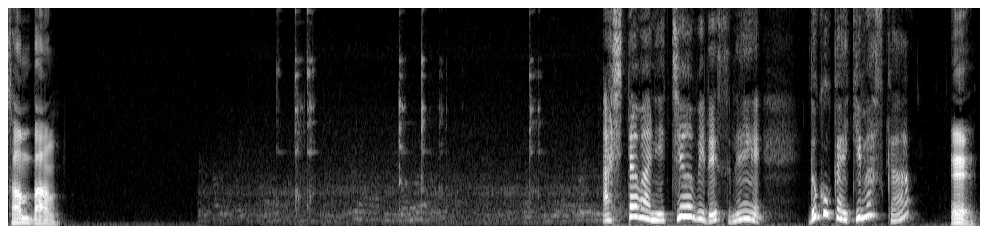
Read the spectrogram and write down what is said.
3番。明日は日曜日ですね。どこか行きますか？A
